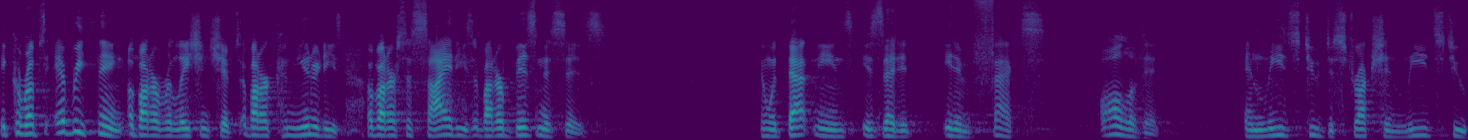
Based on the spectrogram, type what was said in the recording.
It corrupts everything about our relationships, about our communities, about our societies, about our businesses. And what that means is that it, it infects all of it and leads to destruction, leads to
